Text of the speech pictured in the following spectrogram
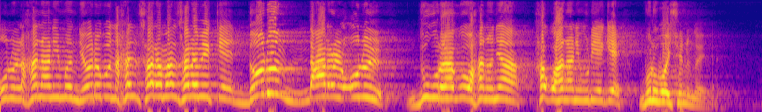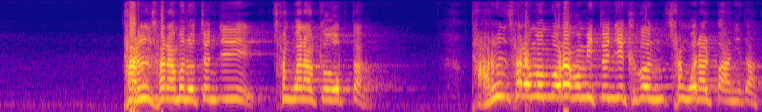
오늘 하나님은 여러분 한 사람 한 사람에게 너는 나를 오늘 누구라고 하느냐 하고 하나님 우리에게 물어보시는 거예요. 다른 사람은 어쩐지 상관할 거 없다. 다른 사람은 뭐라고 믿든지 그건 상관할 바 아니다.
